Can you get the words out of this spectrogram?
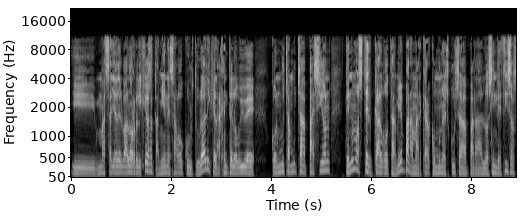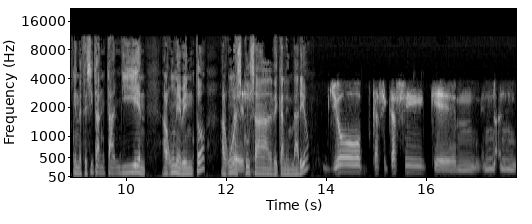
y más allá del valor religioso, también es algo cultural y que la gente lo vive con mucha, mucha pasión. ¿Tenemos cerca algo también para marcar como una excusa para los indecisos que necesitan también algún evento, alguna pues excusa de calendario? Yo casi casi que mm,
